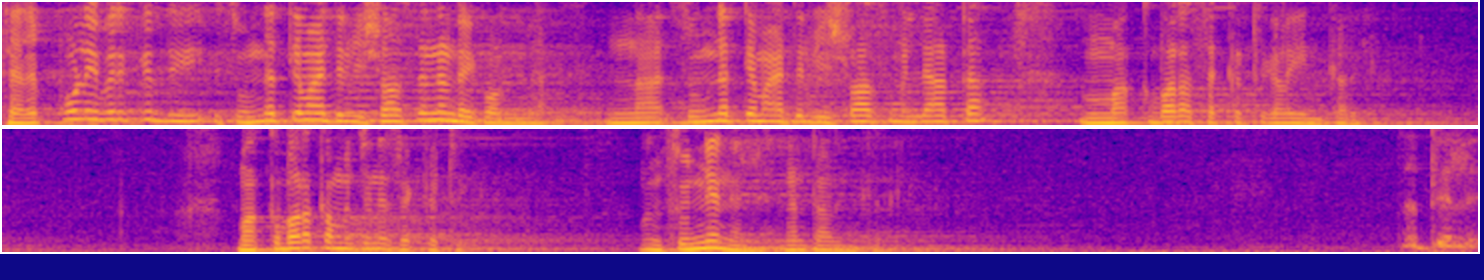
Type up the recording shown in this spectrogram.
ചിലപ്പോൾ ഇവർക്ക് സുന്നത്യമായിട്ട് വിശ്വാസം തന്നെ ഉണ്ടായിക്കൊള്ളില്ല എന്നാൽ സുന്നത്യമായിട്ട് വിശ്വാസമില്ലാത്ത മക്ബറ സെക്രട്ടറികളെ എനിക്കറിയാം. മക്ബറ കമ്മിറ്റിന്റെ സെക്രട്ടറി. സുന്യനല്ല അങ്ങനത്തെ ആൾ എനിക്കറിയാം. സത്യല്ലേ?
